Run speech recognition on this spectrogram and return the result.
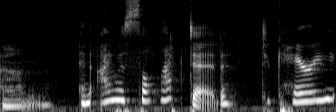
Um, and I was selected to carry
